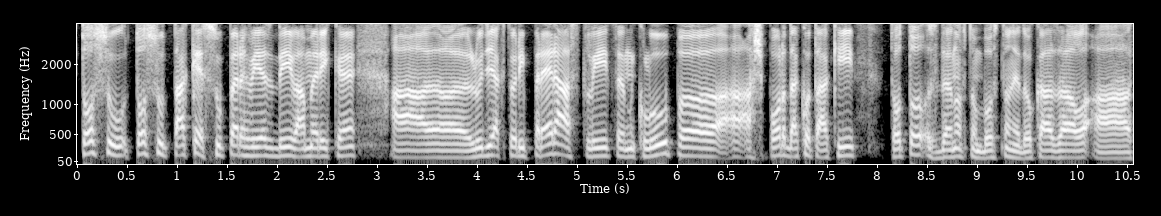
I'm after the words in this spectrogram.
To, sú, to sú také superhviezdy v Amerike a ľudia, ktorí prerástli ten klub a, a šport ako taký, toto Zdeno v tom Bostone dokázal a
